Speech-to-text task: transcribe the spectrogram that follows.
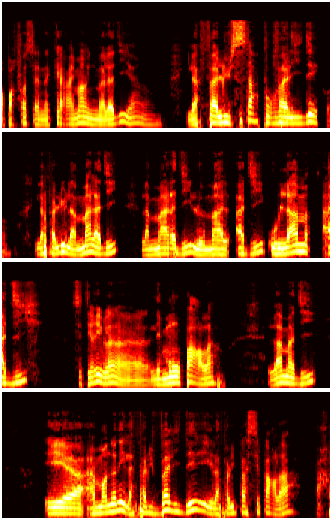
Alors parfois c'est carrément une maladie. Hein. Il a fallu ça pour valider. Quoi il a fallu la maladie, la maladie, le mal a dit, ou l'âme a dit. C'est terrible, hein les mots parlent. Hein l'âme a dit. Et euh, à un moment donné, il a fallu valider, il a fallu passer par là, par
